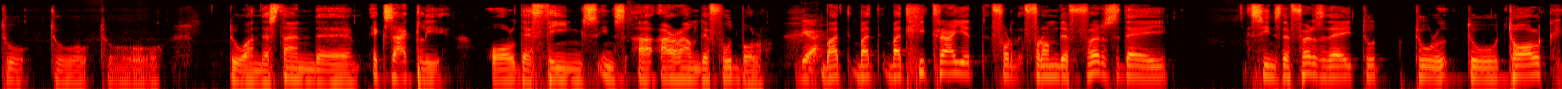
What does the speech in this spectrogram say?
to to to to understand uh, exactly all the things in, uh, around the football. Yeah. But but but he tried for from the first day since the first day to to to talk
